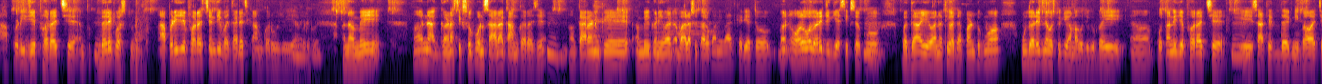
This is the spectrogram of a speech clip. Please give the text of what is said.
આપણી જે ફરજ છે દરેક વસ્તુમાં આપણી જે ફરજ છે એનાથી વધારે જ કામ કરવું જોઈએ આપણે. અને અમે ના ઘણા શિક્ષકો પણ સારા કામ કરે છે. કારણ કે અમે ઘણીવાર બાલાસોર તાલુકાની વાત કરીએ તો ઓલ ઓવર દરેક જગ્યાએ શિક્ષકો બધા એવા નથી હોતા. પણ ટૂંકમાં હું દરેકને વસ્તુ કહેવા માંગુ છું કે ભાઈ પોતાની જે ફરજ છે એ સાથે દરેક નિભાવે છે.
